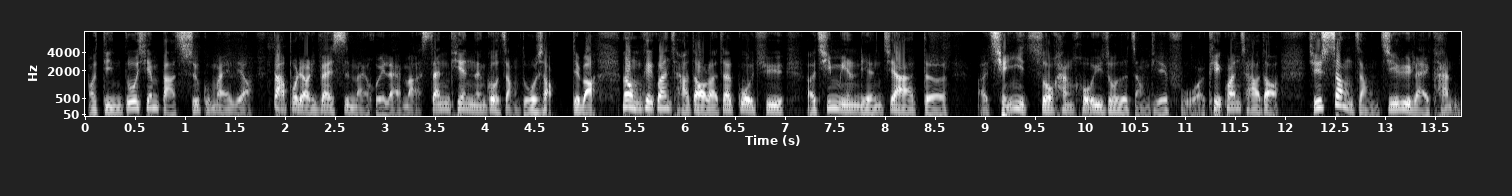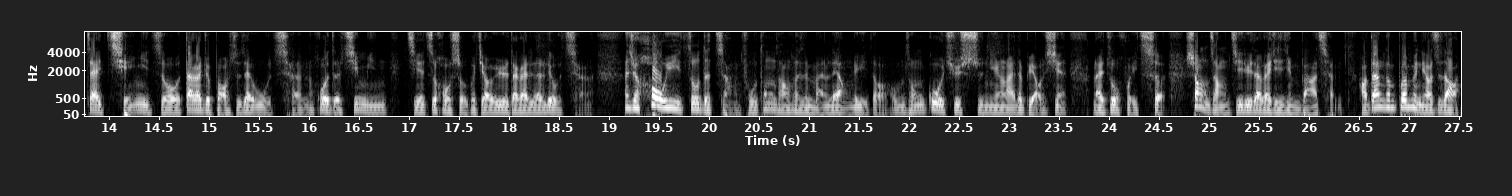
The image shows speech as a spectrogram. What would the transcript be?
哦，顶多先把持股卖掉，大不了礼拜四买回来嘛，三天能够涨多少，对吧？那我们可以观察到了，在过去呃清明连假的。呃，前一周和后一周的涨跌幅啊，可以观察到，其实上涨几率来看，在前一周大概就保持在五成，或者清明节之后首个交易日大概在六成，但是后一周的涨幅通常算是蛮亮丽的。我们从过去十年来的表现来做回测，上涨几率大概接近八成。好，但跟朋友们你要知道，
